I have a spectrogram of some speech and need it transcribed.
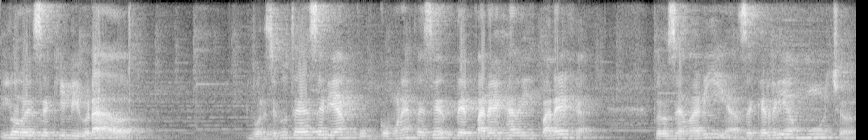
lo desequilibrado. Por eso que ustedes serían como una especie de pareja dispareja pero se amarían, se querrían mucho.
